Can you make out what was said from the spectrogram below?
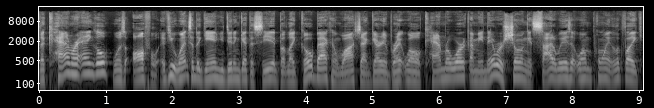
The camera angle was awful. If you went to the game, you didn't get to see it, but like go back and watch that Gary Brightwell camera work. I mean, they were showing it sideways at one point. It looked like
